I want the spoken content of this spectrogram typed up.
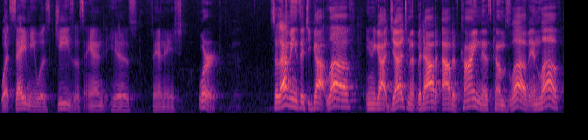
What saved me was Jesus and his finished work. So that means that you got love and you got judgment, but out, out of kindness comes love. And love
